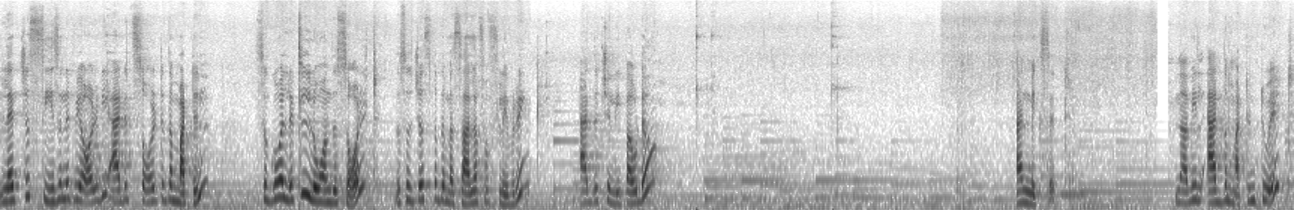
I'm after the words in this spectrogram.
Let's just season it. We already added salt to the mutton. So go a little low on the salt. This is just for the masala for flavoring. Add the chili powder. and mix it. Now we'll add the mutton to it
